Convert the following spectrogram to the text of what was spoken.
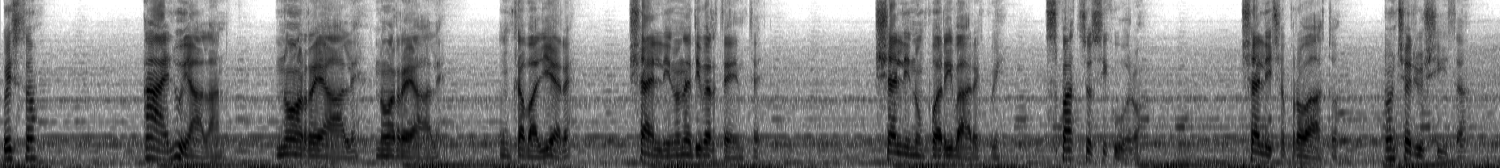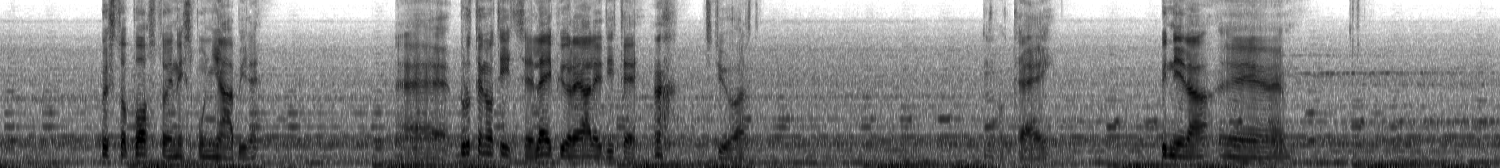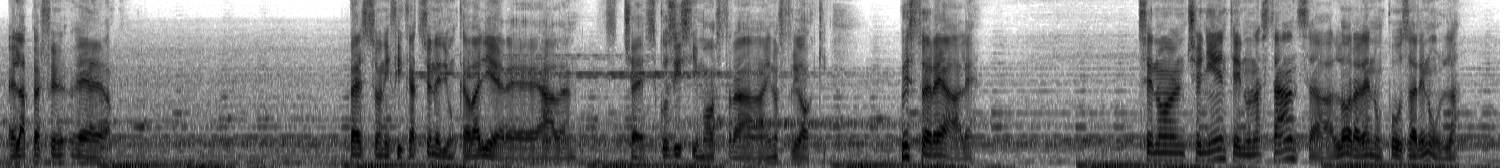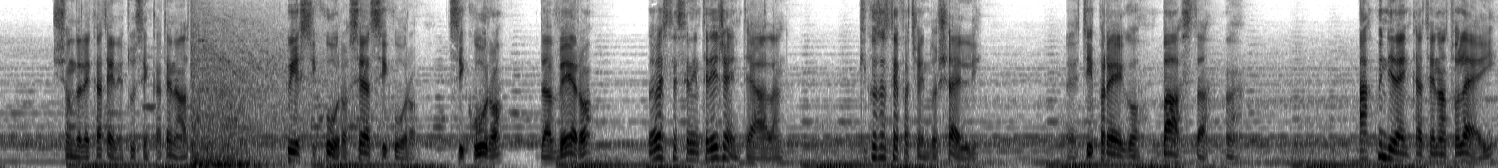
Questo? Ah, è lui Alan. Non reale, non reale. Un cavaliere? Shelly non è divertente. Shelly non può arrivare qui. Spazio sicuro. Shelly ci ha provato. Non c'è riuscita. Questo posto è inespugnabile. Eh, brutte notizie, lei è più reale di te. Stuart. Ok. Quindi la... Eh, è la, è la personificazione di un cavaliere, Alan. Cioè, così si mostra ai nostri occhi. Questo è reale. Se non c'è niente in una stanza, allora lei non può usare nulla. Ci sono delle catene, tu sei incatenato. Qui è sicuro, sei al sicuro. Sicuro? Davvero? Dovresti essere intelligente, Alan. Che cosa stai facendo, Shelly? Eh, ti prego, basta. Ah. Ah, quindi l'ha incatenato lei?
